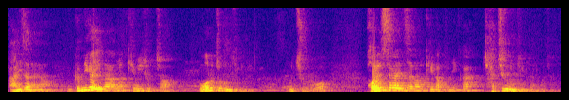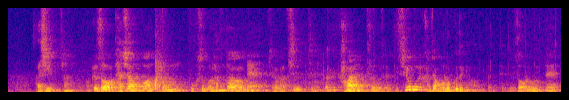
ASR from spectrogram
아니잖아요. 금리가 인하하면 기분이 좋죠. 그럼 어느 쪽으로 움직입니까? 우측으로. 거래세가 인상하면 기분 나쁘니까 좌측으로 움직인다는 거죠. 아시겠죠? 그래서 다시 한번 좀 복습을 한 다음에 제가 마칠 테니까 가만히 들어보세요. 수용물이 가장 어렵거든요. 그래서 어려운데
